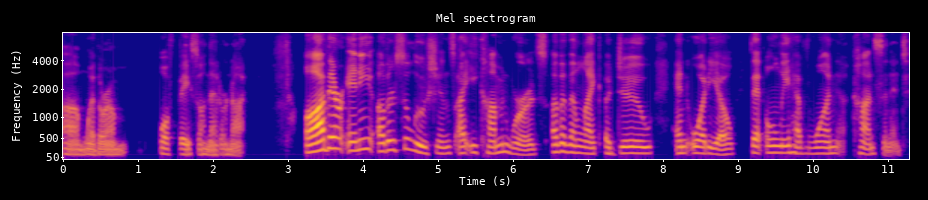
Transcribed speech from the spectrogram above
um, whether I'm off base on that or not. Are there any other solutions, i.e., common words, other than like ado and audio that only have one consonant?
